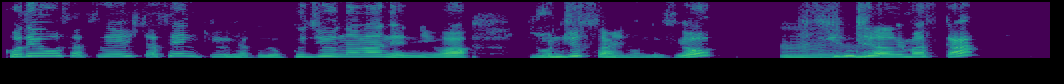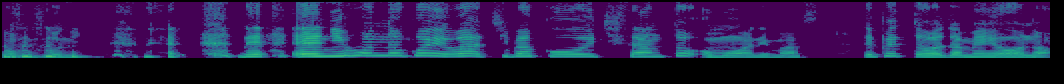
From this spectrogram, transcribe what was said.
これを撮影した1967年には40歳なんですよ。うん信じられますか？本当に。で、えー日本の声は千葉光一さんと思われます。で、ペットはダメよの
